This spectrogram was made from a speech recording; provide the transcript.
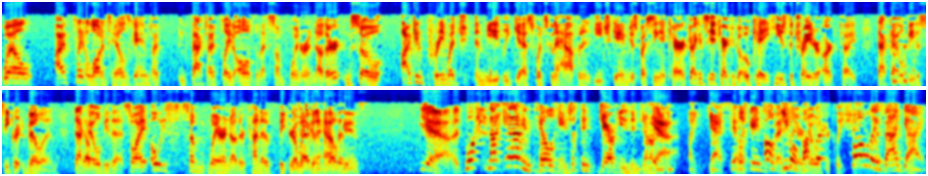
Well, I've played a lot of Tales games. I've, in fact, I've played all of them at some point or another, and so I can pretty much immediately guess what's going to happen in each game just by seeing a character. I can see a character and go, okay, he's the traitor archetype. That guy will be the secret villain. That Yep. guy will be this. So I always, some way or another, kind of figure out what's going to and Tales happen. Games. Yeah, Well, not yeah, I mean Tales games, just in JRPGs in general. Yeah. You can, like guess. Tales like, games oh, especially evil are known butler, for cliches. probably a bad guy.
